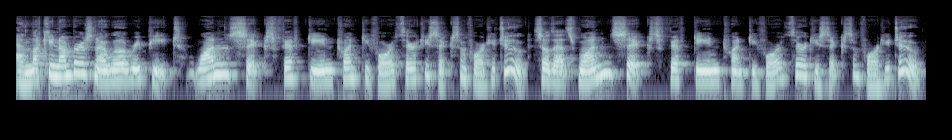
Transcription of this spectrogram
and lucky numbers, and I will repeat 1, 6, 15, 24, 36, and 42. So that's 1, 6, 15, 24, 36, and 42.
